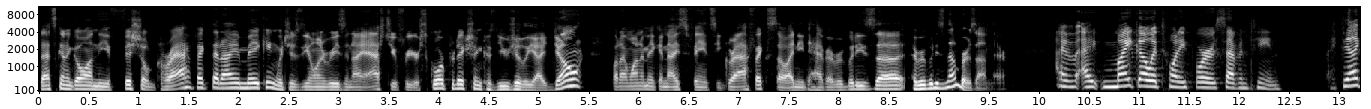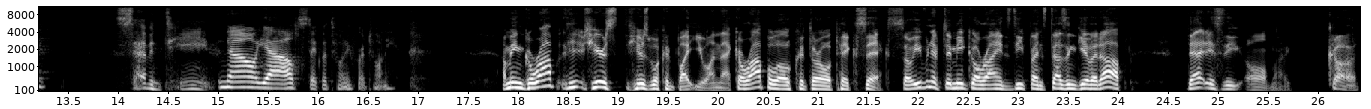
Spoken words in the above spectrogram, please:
That's going to go on the official graphic that I am making, which is the only reason I asked you for your score prediction because usually I don't, but I want to make a nice fancy graphic, so I need to have everybody's uh everybody's numbers on there. I I might go with 24 or 17. I feel like 17. No, yeah, I'll stick with 24 20. I mean, Garoppolo, here's here's what could bite you on that. Garoppolo could throw a pick six. So even if DeMeco Ryans defense doesn't give it up, that is the oh my god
